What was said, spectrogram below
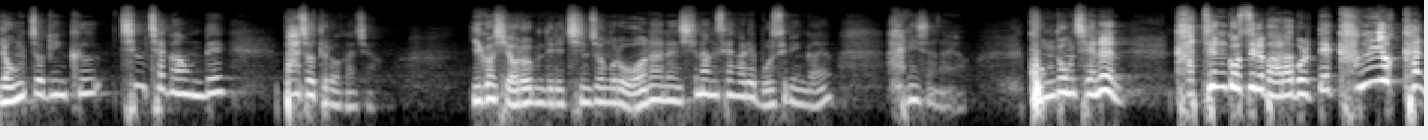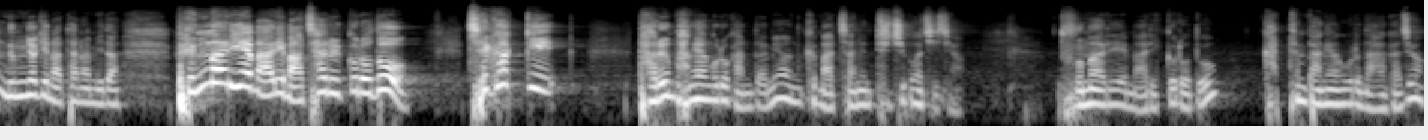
영적인 그 침체 가운데 빠져 들어가죠. 이것이 여러분들이 진정으로 원하는 신앙생활의 모습인가요? 아니잖아요. 공동체는 같은 곳을 바라볼 때 강력한 능력이 나타납니다. 100마리의 말이 마차를 끌어도 제각기 다른 방향으로 간다면 그 마차는 뒤집어지죠. 두 마리의 말이 끌어도 같은 방향으로 나아가죠.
